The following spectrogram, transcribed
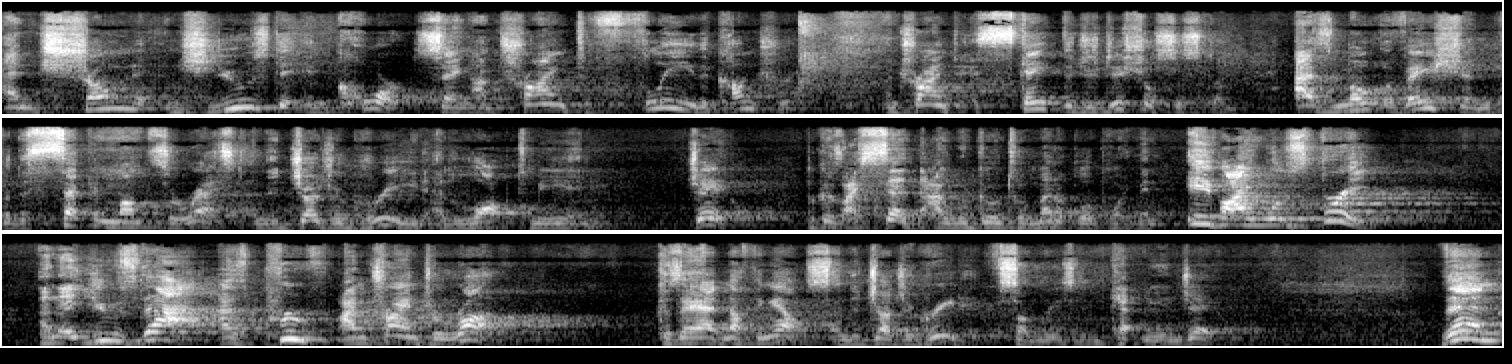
and shown it and used it in court, saying, I'm trying to flee the country. I'm trying to escape the judicial system as motivation for the second month's arrest. And the judge agreed and locked me in jail because I said I would go to a medical appointment if I was free. And they used that as proof I'm trying to run because they had nothing else. And the judge agreed it for some reason and kept me in jail. Then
